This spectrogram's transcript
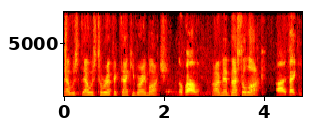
That was that was terrific. Thank you very much. No problem. All right, man. Best of luck. All right, thank you.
